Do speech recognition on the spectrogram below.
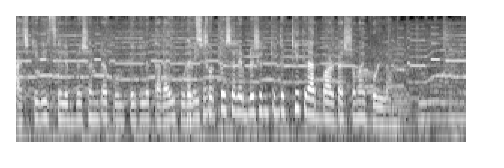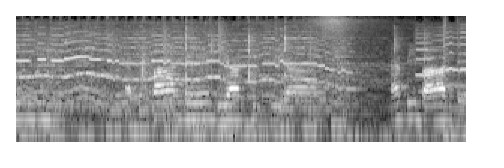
আজকের এই সেলিব্রেশনটা বলতে গেলে তারাই করেছে। ছোট্ট সেলিব্রেশন কিন্তু ঠিক রাত বারোটার সময় করলাম। হ্যাপি বার্থডে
